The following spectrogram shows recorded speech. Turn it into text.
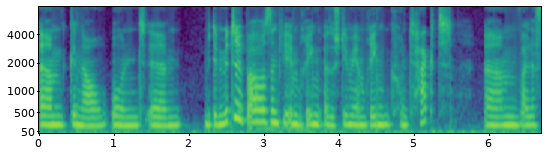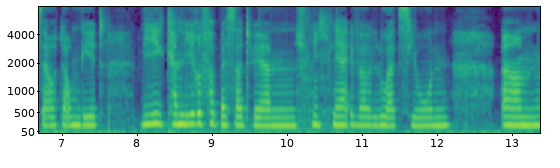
Ähm, genau. Und ähm, mit dem Mittelbau sind wir im regen, also stehen wir im regen Kontakt, ähm, weil es ja auch darum geht, wie kann Lehre verbessert werden, sprich Lehrevaluation, ähm,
